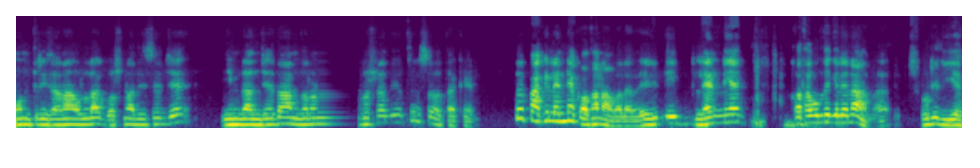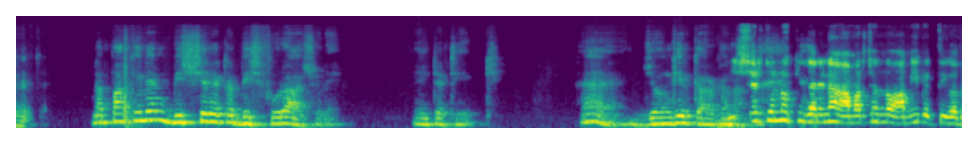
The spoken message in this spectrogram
মন্ত্রী সানাউল্লাহ ঘোষণা দিয়েছে যে ইমরান যেহেতু আন্দোলন ঘোষণা দিয়েছে so তাকে তো পাকি ল্যান্ড নিয়ে কথা না বলা এই ল্যান্ড নিয়ে কথা বলতে গেলে না শরীর ইয়ে হয়ে যায়। না পাকিল্যান্ড বিশ্বের একটা বিস্ফোরা আসলে। এইটা ঠিক। হ্যাঁ জঙ্গির কারখানা। বিশ্বের জন্য কি জানি না আমার জন্য আমি ব্যক্তিগত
